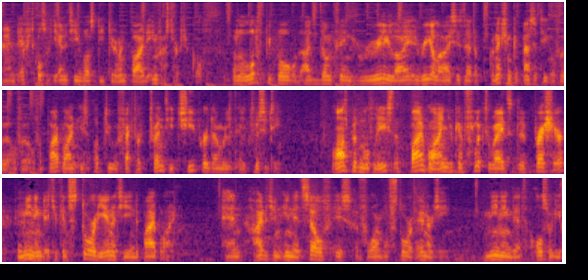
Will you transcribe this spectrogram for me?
and the average cost of the energy was determined by the infrastructure cost. What a lot of people I don't think really realize is that the connection capacity of a, of, a, of a pipeline is up to a factor 20 cheaper than with electricity. Last but not least, a pipeline you can fluctuate the pressure, mm-hmm. meaning that you can store the energy in the pipeline. And hydrogen in itself is a form of stored energy, meaning that also the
